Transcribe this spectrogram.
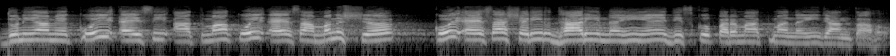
दुनिया में कोई ऐसी आत्मा, कोई ऐसा मनुष्य, कोई ऐसा शरीरधारी नहीं है जिसको परमात्मा नहीं जानता हो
